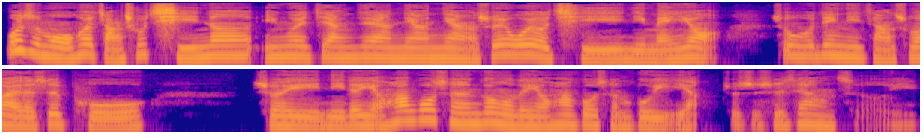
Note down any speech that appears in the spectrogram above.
为什么我会长出鳍呢？因为这样这样那样那样，所以我有鳍，你没有，说不定你长出来的是蹼，所以你的演化过程跟我的演化过程不一样，就只是这样子而已。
